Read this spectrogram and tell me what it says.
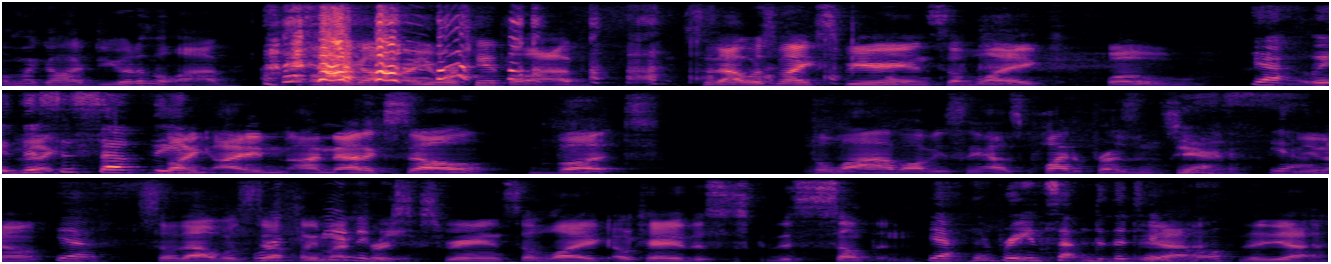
oh my god do you go to the lab oh my god are you working at the lab so that was my experience of like whoa yeah, wait, this Like- is something. like i'm i'm at excel but the lab obviously has quite a presence here Yes. Yeah. you know yes. so that was We're definitely my first experience of like okay this is this is something Yeah, they're bringing something to the yeah, table. the, yeah.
